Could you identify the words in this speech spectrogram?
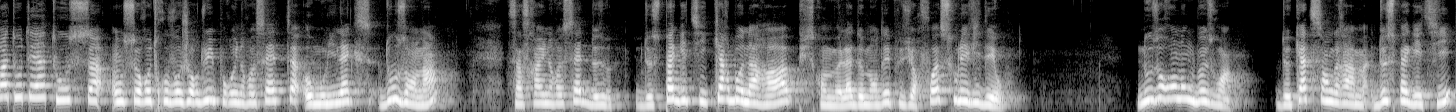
Bonjour à toutes et à tous. On se retrouve aujourd'hui pour une recette au Moulinex 12 en 1. Ça sera une recette de, spaghetti carbonara puisqu'on me l'a demandé plusieurs fois sous les vidéos. Nous aurons donc besoin de 400 g de spaghettis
